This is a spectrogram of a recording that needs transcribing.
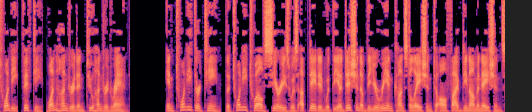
20, 50, 100 and 200 rand. In 2013, the 2012 series was updated with the addition of the EURion constellation to all five denominations.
